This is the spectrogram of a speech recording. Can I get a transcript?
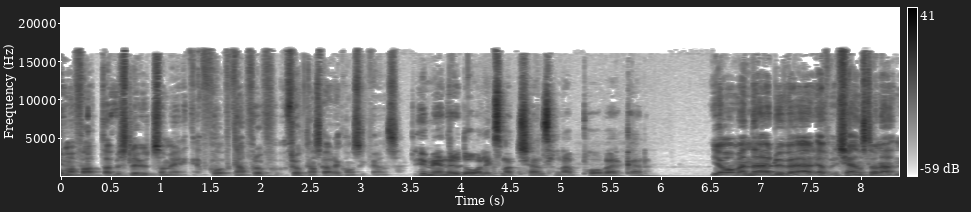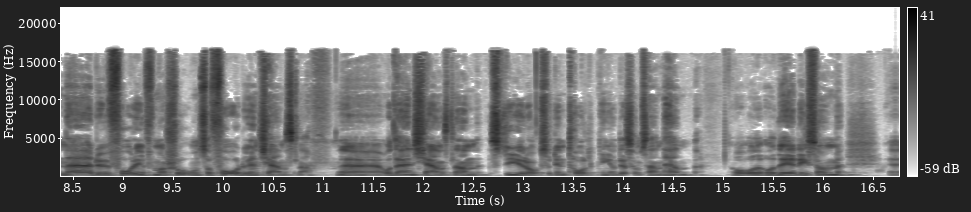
Och man fattar beslut som är, kan få fruktansvärda konsekvenser. Hur menar du då liksom att känslorna påverkar? Ja, men när du, väl, känslorna, när du får information så får du en känsla. Eh, och den känslan styr också din tolkning av det som sen händer. Och, och, och, det är liksom eh,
